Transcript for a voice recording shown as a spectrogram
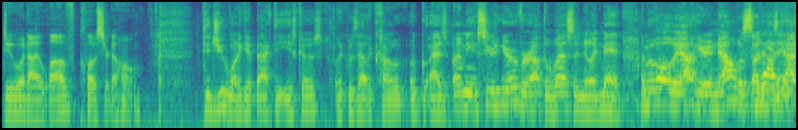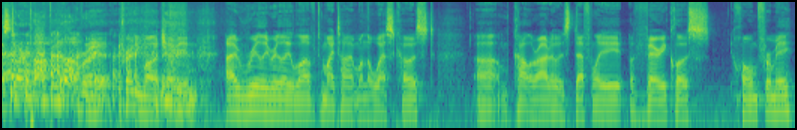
do what I love closer to home. Did you want to get back to East Coast? Like, was that like kind of a, as I mean, so you're, you're over out the West, and you're like, man, I move all the way out here, and now all of a sudden these guys start popping up, right? Yeah, pretty much. I mean, I really, really loved my time on the West Coast. Um, Colorado is definitely a very close home for me.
